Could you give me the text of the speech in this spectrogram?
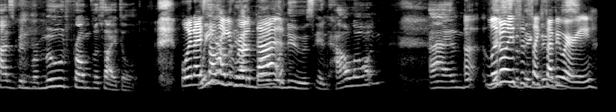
has been removed from the title. when I we saw that you wrote Marvel that news in how long? And uh, literally since like news. February.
